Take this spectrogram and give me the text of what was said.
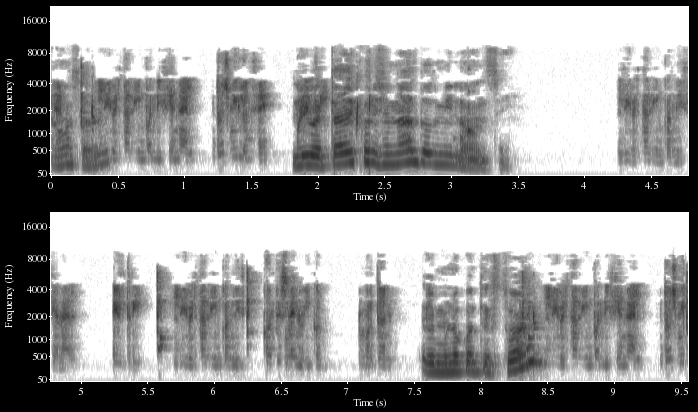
Vamos a ver. Libertad Incondicional 2011 Libertad Incondicional 2011. Libertad Incondicional El Tri Libertad Incondicional Botón El menú contextual. Libertad Incondicional 2000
